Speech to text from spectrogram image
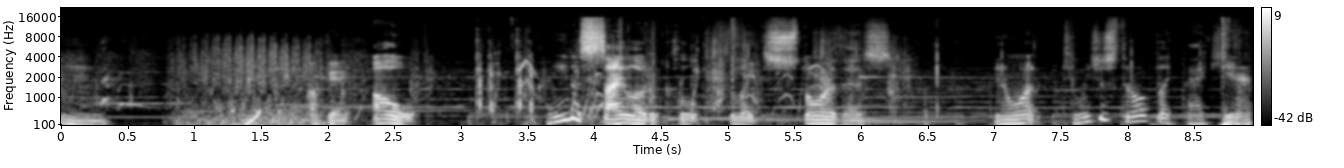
Hmm. Okay. Oh, I need a silo to, to like store this. You know what? Can we just throw it like back here?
